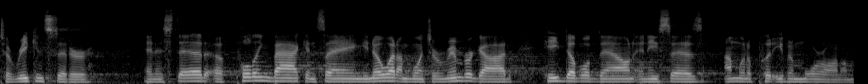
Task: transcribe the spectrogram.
to reconsider, and instead of pulling back and saying, you know what, I'm going to remember God, he doubled down and he says, I'm going to put even more on them.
